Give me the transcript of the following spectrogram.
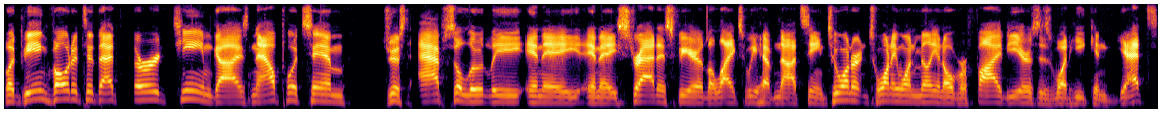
But being voted to that third team, guys, now puts him just absolutely in a in a stratosphere the likes we have not seen. 221 million over five years is what he can get.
